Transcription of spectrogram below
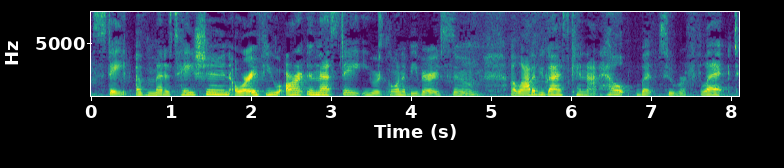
state of meditation, or if you aren't in that state, you are going to be very soon. A lot of you guys cannot help but to reflect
